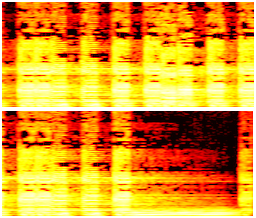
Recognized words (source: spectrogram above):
Thank you.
